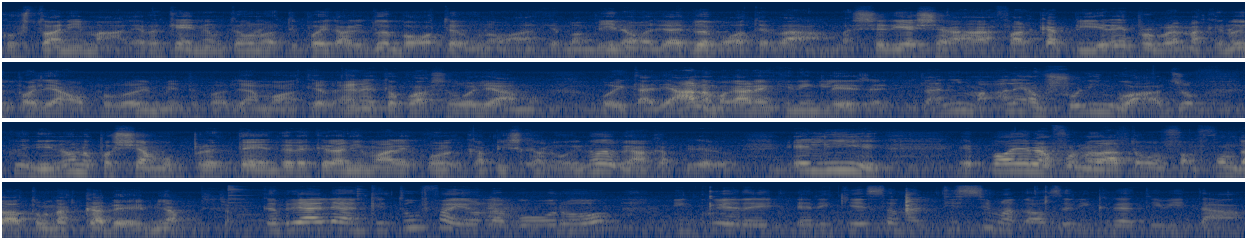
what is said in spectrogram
Questo animale, perché uno ti puoi dare due botte, uno anche bambino va dare due botte va, ma se riesce a far capire il problema è che noi parliamo, probabilmente parliamo anche veneto qua se vogliamo, o italiano, magari anche in inglese, l'animale ha un suo linguaggio, quindi non possiamo pretendere che l'animale capisca noi, noi dobbiamo capire lui. E lì, e poi abbiamo fondato, fondato un'accademia, Gabriele, anche tu fai un lavoro in cui è ri- è richiesta un'altissima dose di creatività,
